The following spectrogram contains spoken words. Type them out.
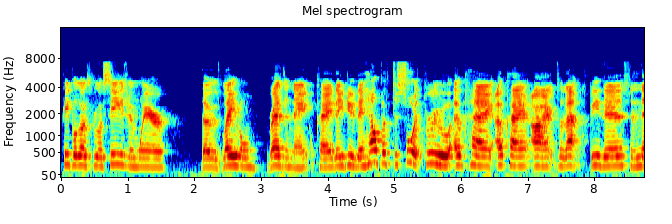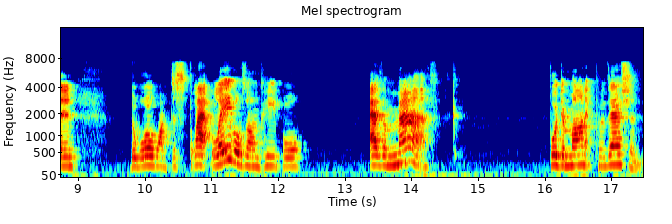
people go through a season where those labels resonate, okay, they do. They help us to sort through, okay, okay, all right, so that could be this, and then the world wants to slap labels on people as a mask for demonic possession.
